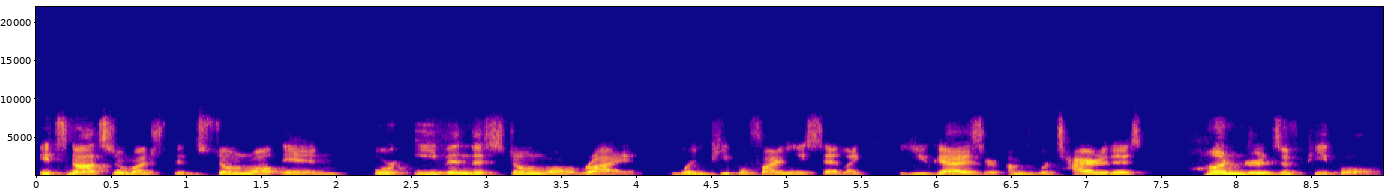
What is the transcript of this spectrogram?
it's not so much the Stonewall Inn or even the Stonewall riot when people finally said like you guys are I'm, we're tired of this. Hundreds of people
